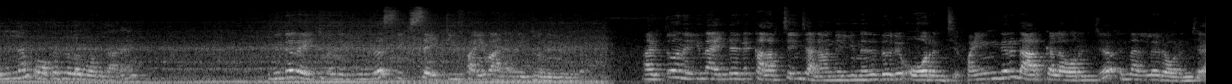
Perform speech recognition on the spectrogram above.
എല്ലാം പോക്കറ്റുള്ള മോഡലാണ് ഇതിന്റെ റേറ്റ് വന്നിരിക്കുന്നത് സിക്സ് എയ്റ്റി ഫൈവ് ആണ് റേറ്റ് വന്നിരിക്കുന്നത്. അടുത്ത് വന്നിരിക്കുന്നത് അതിന്റെ തന്നെ കളർ ചേഞ്ച് ആണ് വന്നിരിക്കുന്നത്. ഇതൊരു ഓറഞ്ച് ഭയങ്കര ഡാർക്ക് അല്ല ഓറഞ്ച് നല്ലൊരു ഓറഞ്ച്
